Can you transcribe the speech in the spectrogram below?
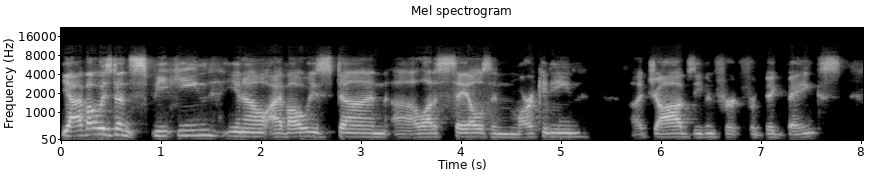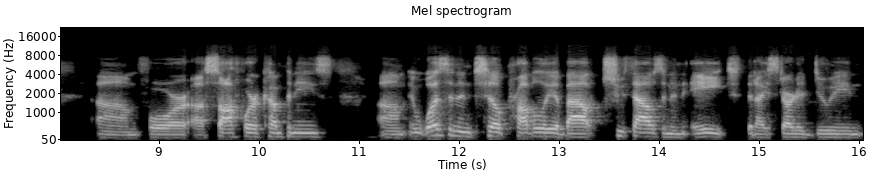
yeah i've always done speaking you know i've always done uh, a lot of sales and marketing uh, jobs even for for big banks um, for uh, software companies um, it wasn't until probably about 2008 that I started doing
